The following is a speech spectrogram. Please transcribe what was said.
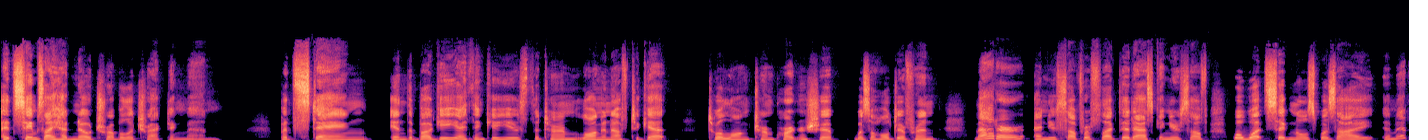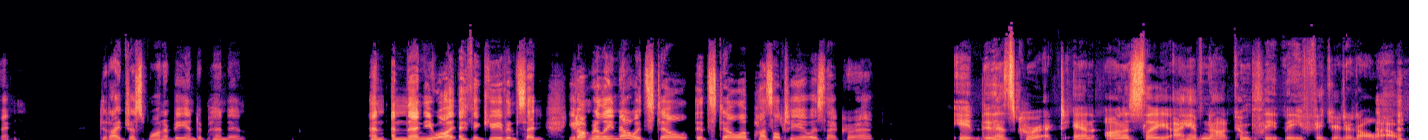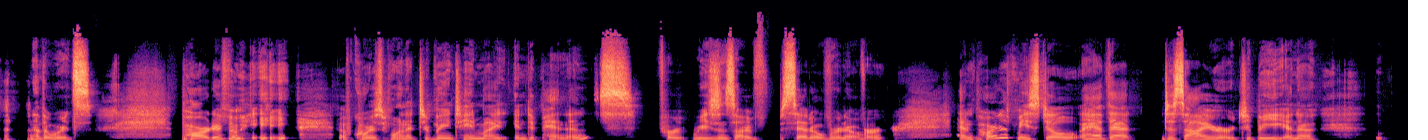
it seems I had no trouble attracting men, but staying in the buggy, I think you used the term, long enough to get to a long term partnership was a whole different matter. And you self reflected, asking yourself, well, what signals was I emitting? Did I just want to be independent? And and then you I think you even said you don't really know. It's still it's still a puzzle to you. Is that correct? It, that's correct. And honestly, I have not completely figured it all out. In other words, part of me, of course, wanted to maintain my independence for reasons I've said over and over. And part of me still had that desire to be in a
